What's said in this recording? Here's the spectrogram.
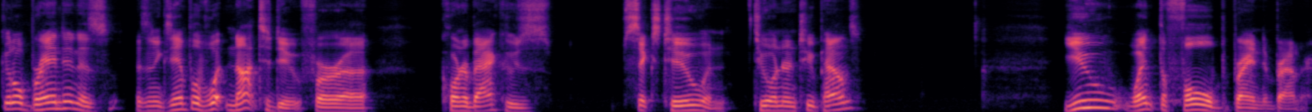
good old Brandon as as an example of what not to do for a cornerback who's 6'2 and 202 pounds, you went the full Brandon Browner.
